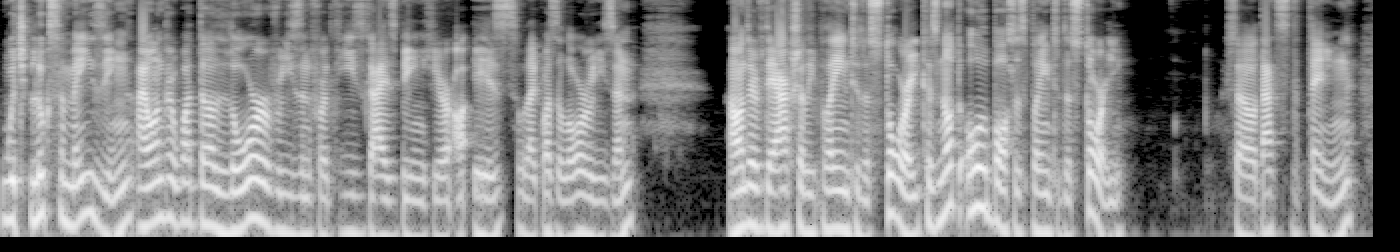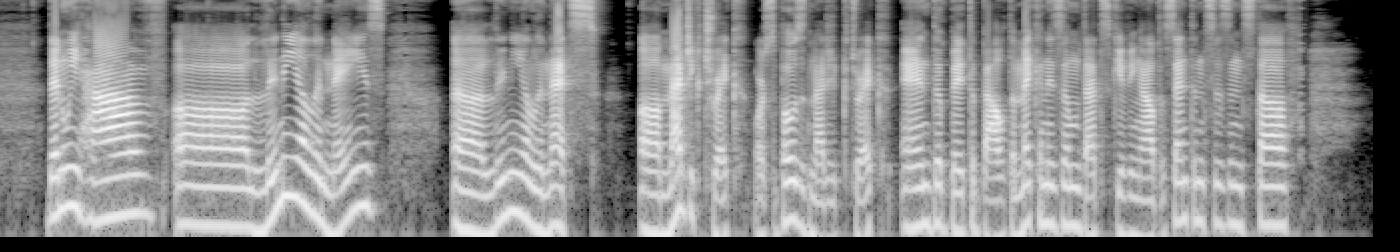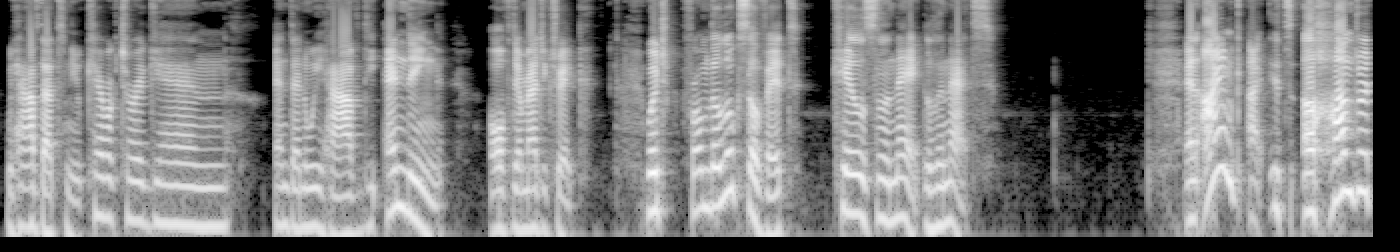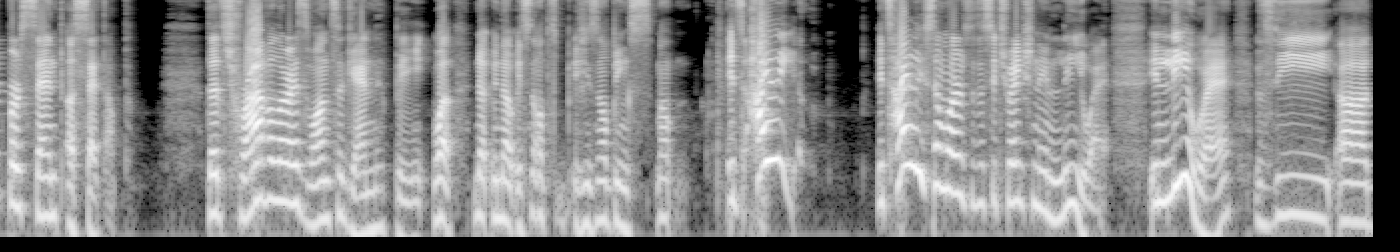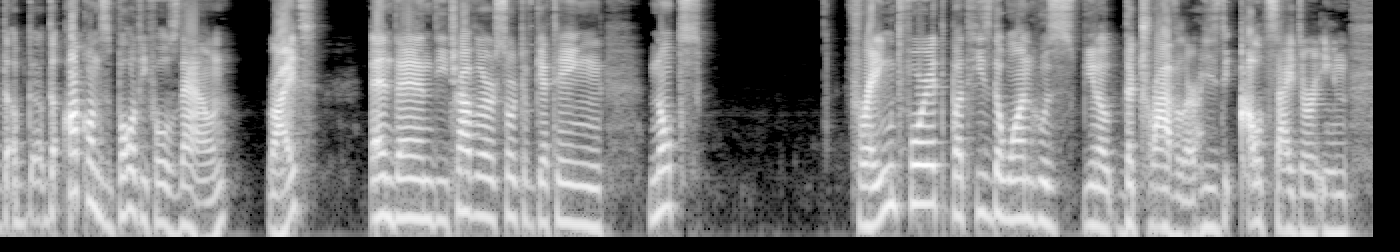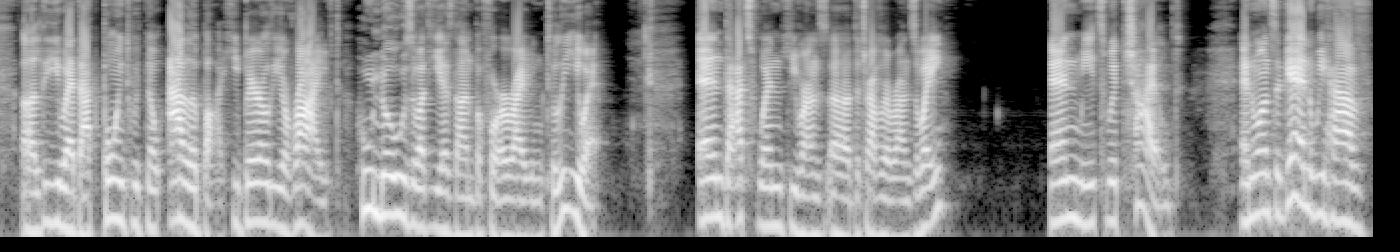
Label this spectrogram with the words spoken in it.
which looks amazing. I wonder what the lore reason for these guys being here uh. Like, what's the lore reason? I wonder if they actually play into the story, because not all bosses play into the story. So that's the thing. Then we have uh, Linnea Linnea's, uh, Linnea Lynette's uh, magic trick, or supposed magic trick, and a bit about the mechanism that's giving out the sentences and stuff. We have that new character again, and then we have the ending of their magic trick, which, from the looks of it, kills Lynette. And I'm, it's a hundred percent a setup. the traveler is once again being well. No, no, it's not. He's not being. Well, it's highly. It's highly similar to the situation in Liyue. In Liyue, the, uh, the, the the Archon's body falls down, right, and then the traveler sort of getting not framed for it, but he's the one who's you know the traveler. He's the outsider in uh, Liyue at that point with no alibi. He barely arrived. Who knows what he has done before arriving to Liyue? And that's when he runs. Uh, the traveler runs away and meets with Childe. And once again, we have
